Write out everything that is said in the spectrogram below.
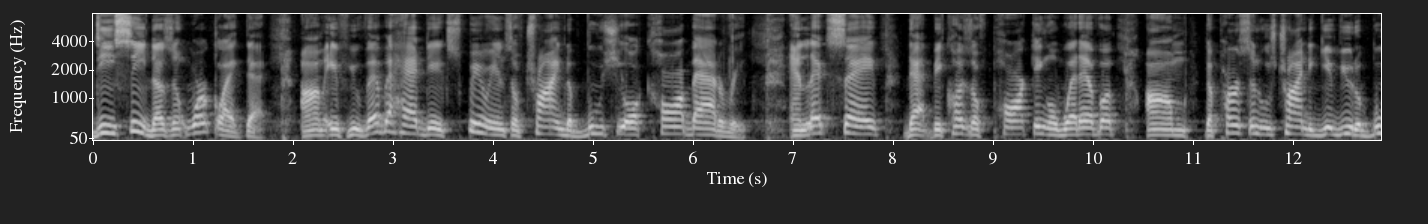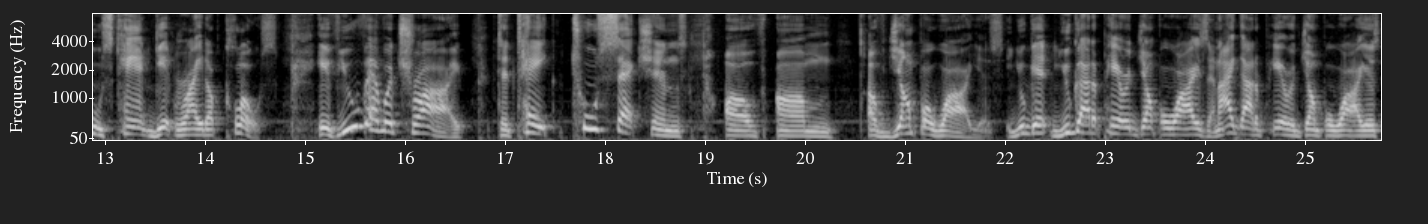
DC doesn't work like that. Um, if you've ever had the experience of trying to boost your car battery, and let's say that because of parking or whatever, um, the person who's trying to give you the boost can't get right up close. If you've ever tried to take two sections of um, of jumper wires. You get you got a pair of jumper wires and I got a pair of jumper wires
